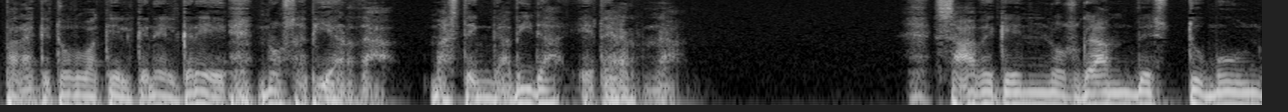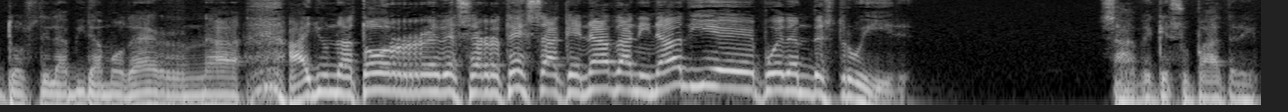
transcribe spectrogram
para que todo aquel que en él cree no se pierda, mas tenga vida eterna. Sabe que en los grandes tumultos de la vida moderna hay una torre de certeza que nada ni nadie pueden destruir. Sabe que su Padre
